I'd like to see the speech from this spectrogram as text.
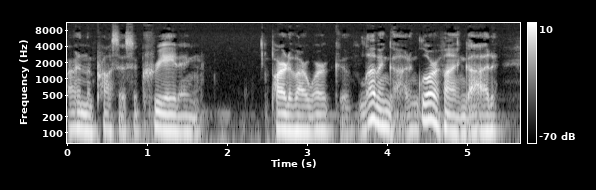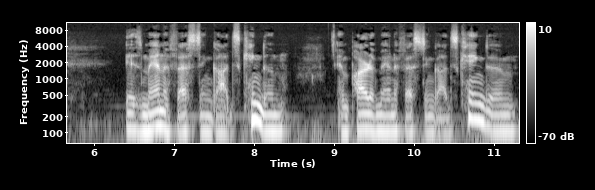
are in the process of creating. Part of our work of loving God and glorifying God is manifesting God's kingdom, and part of manifesting God's kingdom,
